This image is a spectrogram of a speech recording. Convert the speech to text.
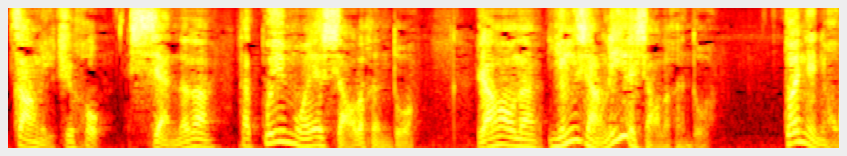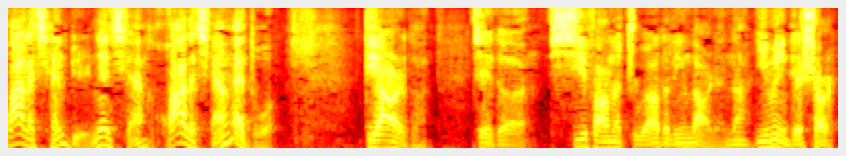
葬礼之后。显得呢，它规模也小了很多，然后呢，影响力也小了很多。关键你花了钱比人家钱花的钱还多。第二个，这个西方的主要的领导人呢，因为你这事儿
